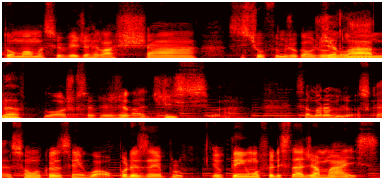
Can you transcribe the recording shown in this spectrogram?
tomar uma cerveja, relaxar, assistir um filme, jogar um jogo. Gelada. Lógico, cerveja geladíssima. Isso é maravilhoso, cara. Isso é uma coisa sem igual. Por exemplo, eu tenho uma felicidade a mais,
